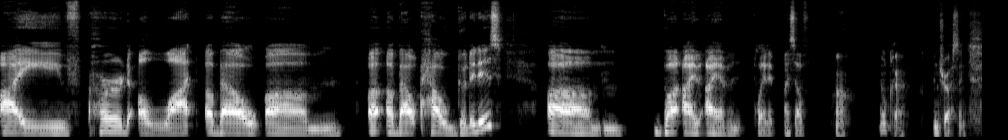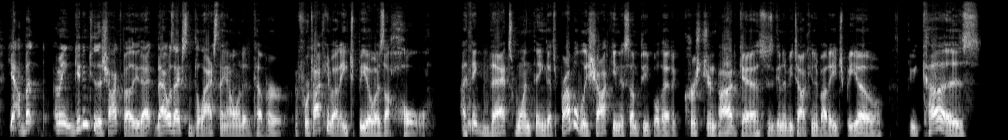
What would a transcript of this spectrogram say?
I've heard a lot about um uh, about how good it is, um, but I I haven't played it myself. Okay. Interesting. Yeah, but I mean, getting to the shock value, that that was actually the last thing I wanted to cover. If we're talking about HBO as a whole, I think that's one thing that's probably shocking to some people that a Christian podcast is going to be talking about HBO because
